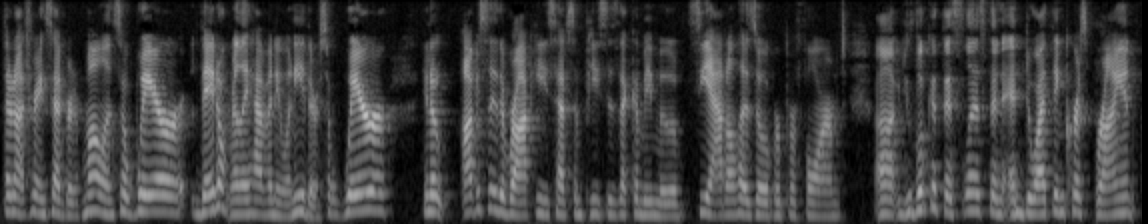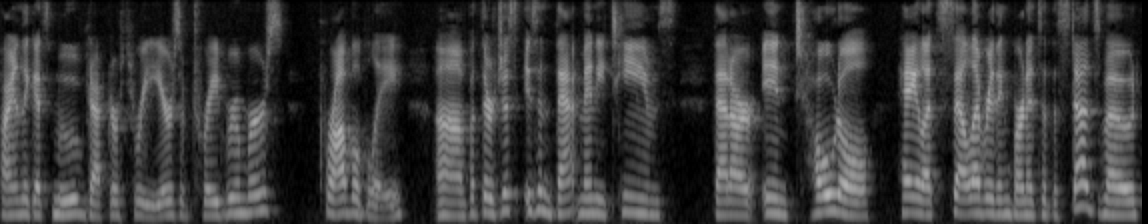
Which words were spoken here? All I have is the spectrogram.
they're not trading Cedric Mullins. So where they don't really have anyone either. So where you know, obviously the Rockies have some pieces that can be moved. Seattle has overperformed. Uh, you look at this list, and, and do I think Kris Bryant finally gets moved after three years of trade rumors? Probably. Um, but there just isn't that many teams that are in total, hey, let's sell everything, burn it to the studs mode.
